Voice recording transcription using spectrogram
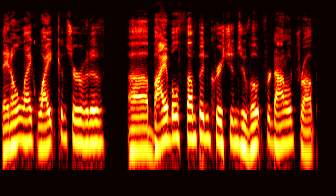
They don't like white conservative uh, Bible thumping Christians who vote for Donald Trump,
